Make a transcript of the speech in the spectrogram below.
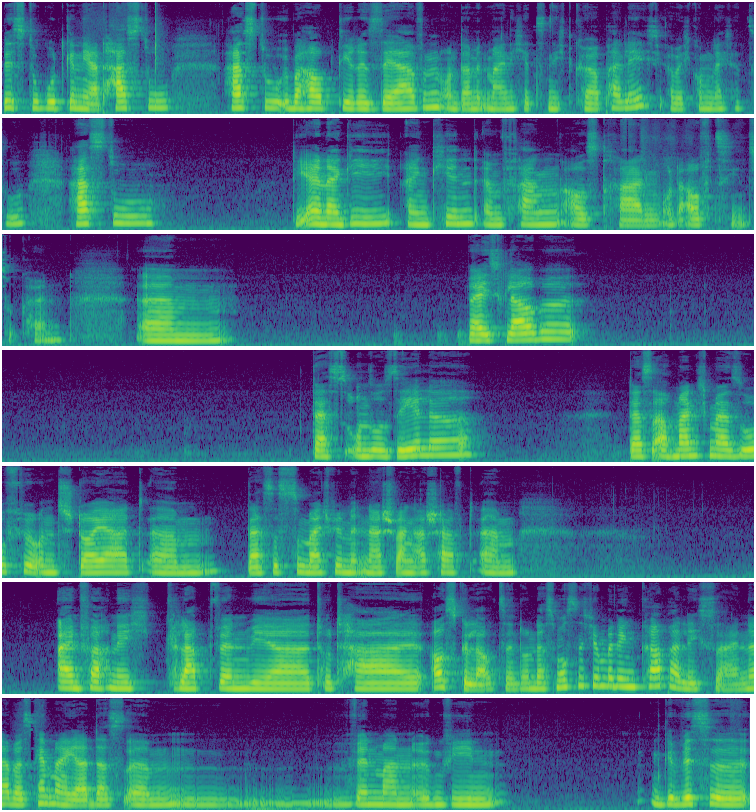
Bist du gut genährt? Hast du, hast du überhaupt die Reserven, und damit meine ich jetzt nicht körperlich, aber ich komme gleich dazu, hast du die Energie, ein Kind empfangen, austragen und aufziehen zu können. Ähm, weil ich glaube, dass unsere Seele das auch manchmal so für uns steuert, ähm, dass es zum Beispiel mit einer Schwangerschaft ähm, einfach nicht klappt, wenn wir total ausgelaugt sind. Und das muss nicht unbedingt körperlich sein, ne? aber es kennt man ja, dass ähm, wenn man irgendwie eine gewisse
